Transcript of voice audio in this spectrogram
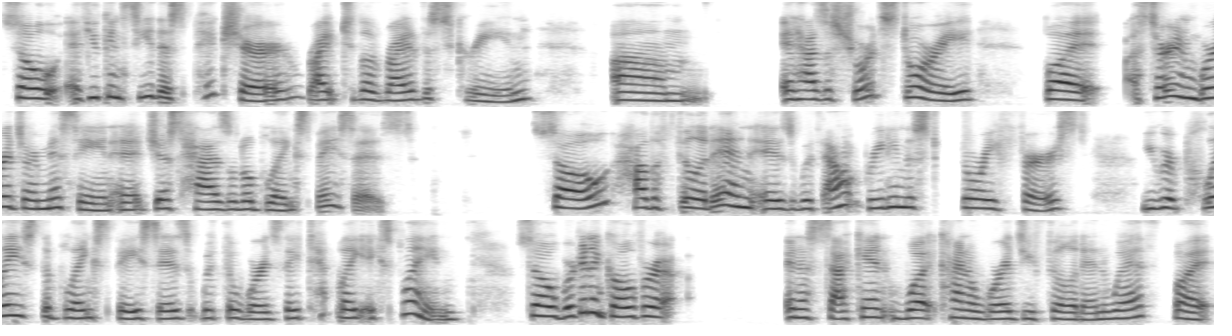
So if you can see this picture right to the right of the screen, um, it has a short story, but certain words are missing and it just has little blank spaces. So how to fill it in is without reading the story first, you replace the blank spaces with the words they like explain. So we're going to go over in a second what kind of words you fill it in with, but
